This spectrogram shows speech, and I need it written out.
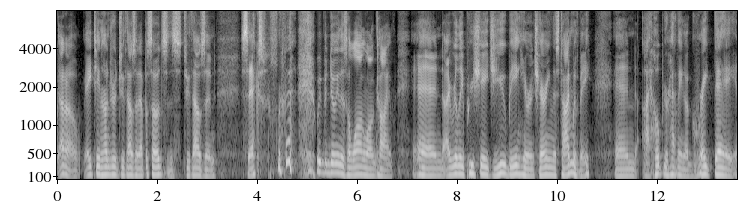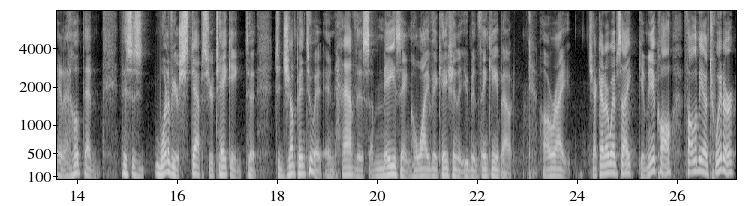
I don't know, 1,800, 2,000 episodes since 2000- six. We've been doing this a long, long time. And I really appreciate you being here and sharing this time with me. And I hope you're having a great day. And I hope that this is one of your steps you're taking to to jump into it and have this amazing Hawaii vacation that you've been thinking about. All right. Check out our website, give me a call, follow me on Twitter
